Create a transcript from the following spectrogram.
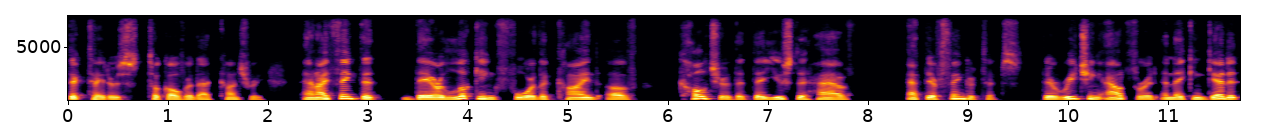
dictators took over that country. And I think that they are looking for the kind of culture that they used to have at their fingertips. They're reaching out for it and they can get it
